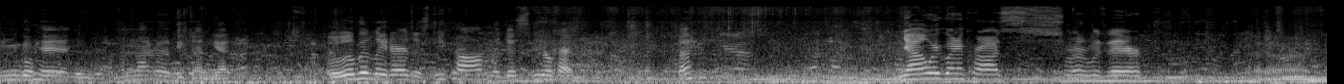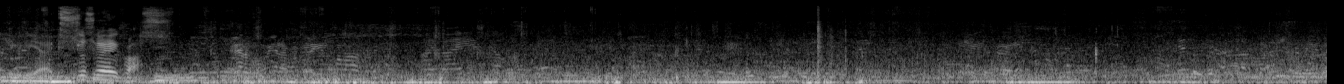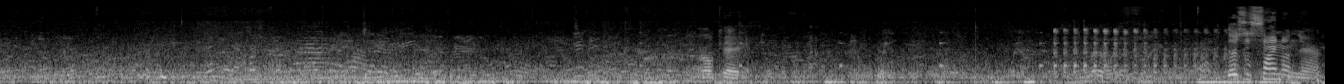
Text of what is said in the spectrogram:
let me go ahead and I'm not gonna be done yet. A little bit later, just be calm and just be okay. Okay? Now we're gonna cross right over there. Uh, yeah, let's go ahead and cross. Okay. There's a sign on there.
